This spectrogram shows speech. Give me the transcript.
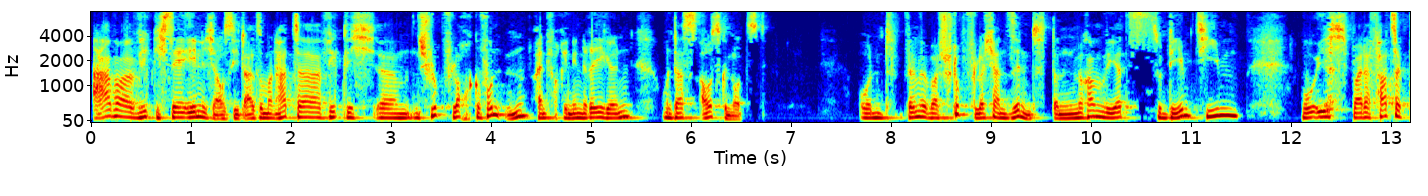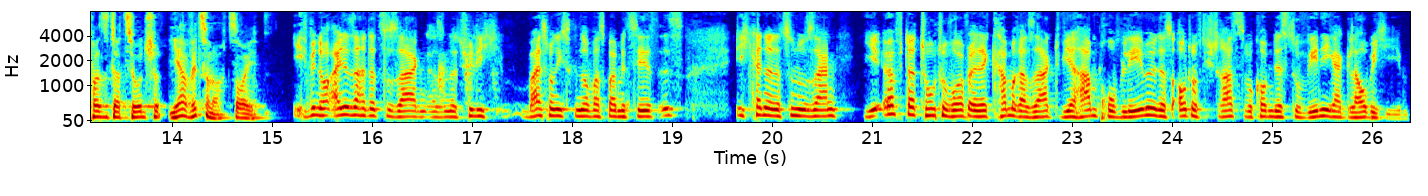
aber wirklich sehr ähnlich aussieht. Also man hat da wirklich ähm, ein Schlupfloch gefunden, einfach in den Regeln und das ausgenutzt. Und wenn wir bei Schlupflöchern sind, dann kommen wir jetzt zu dem Team, wo ich ja. bei der Fahrzeugpräsentation schon. Ja, willst du noch? Sorry. Ich will noch eine Sache dazu sagen. Also natürlich weiß man nicht genau, was bei Mercedes ist. Ich kann dazu nur sagen, je öfter Toto Wolf an der Kamera sagt, wir haben Probleme, das Auto auf die Straße zu bekommen, desto weniger glaube ich ihm.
